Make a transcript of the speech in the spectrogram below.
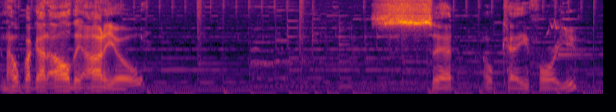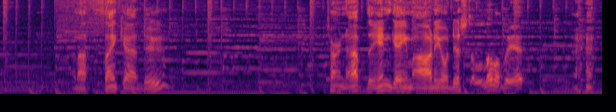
And I hope I got all the audio set okay for you. And I think I do. Turn up the in-game audio just a little bit.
